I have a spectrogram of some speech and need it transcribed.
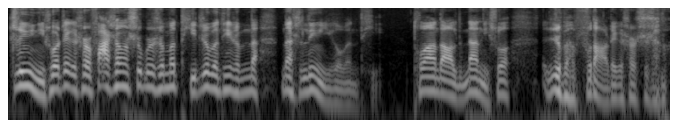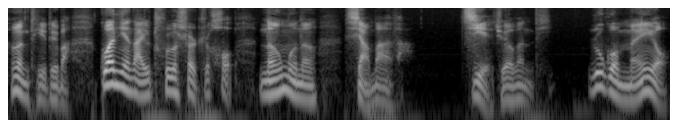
至于你说这个事儿发生是不是什么体制问题什么的，那是另一个问题。同样道理，那你说日本福岛这个事儿是什么问题，对吧？关键在于出了事儿之后能不能想办法解决问题。如果没有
